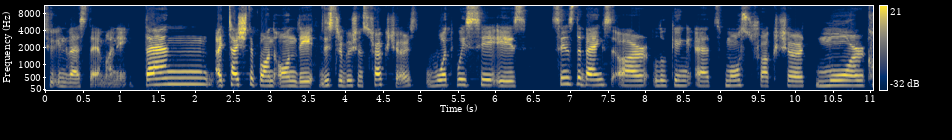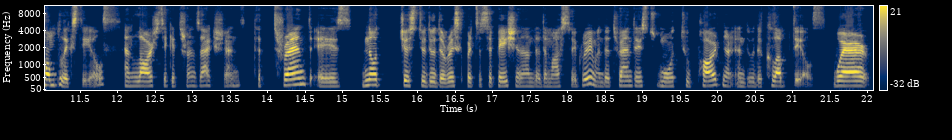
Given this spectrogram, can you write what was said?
to invest their money. Then I touched upon on the distribution structures. What we see is since the banks are looking at more structured, more complex deals and large ticket transactions, the trend is not just to do the risk participation under the master agreement. The trend is more to partner and do the club deals where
